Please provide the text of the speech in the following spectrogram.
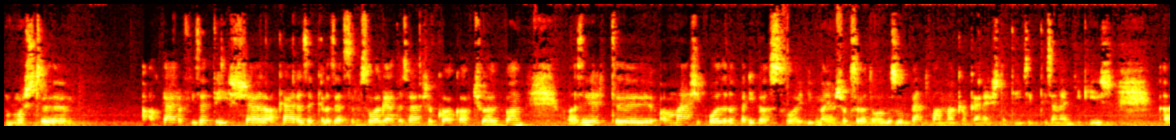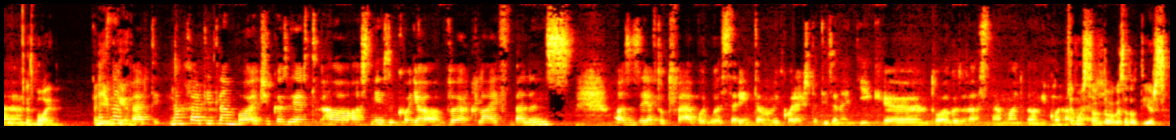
most akár a fizetéssel, akár ezekkel az extra szolgáltatásokkal kapcsolatban, azért a másik oldala pedig az, hogy nagyon sokszor a dolgozók bent vannak, akár este 10-ig, 11-ig is. Ez baj? Egyébként? Ez nem, feltét, nem feltétlen baj, csak azért, ha azt nézzük, hogy a work-life balance, az azért ott felborul szerintem, amikor este 11-ig uh, dolgozol, aztán majd valamikor Te most szakdolgozatot írsz?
